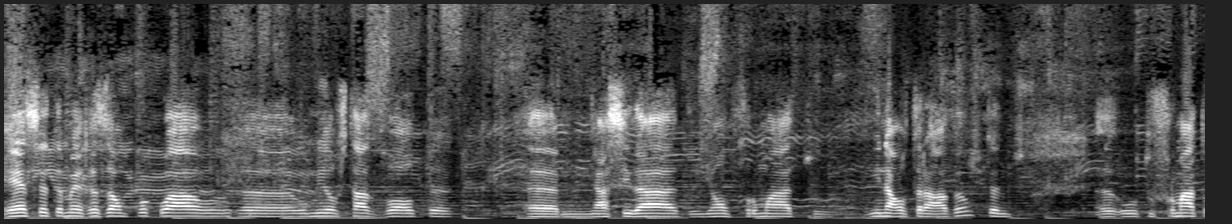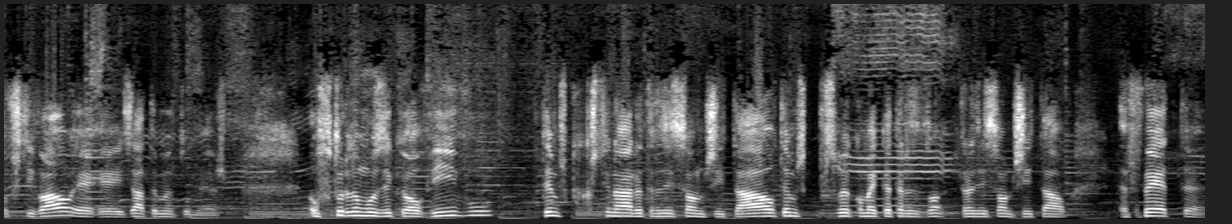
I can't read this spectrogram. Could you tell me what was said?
Essa é também a razão pela qual uh, o Mil está de volta à cidade e a um formato inalterável, portanto, uh, o, formato do festival é, é exatamente o mesmo. O futuro da música é ao vivo, temos que questionar a transição digital, temos que perceber como é que a transição digital afeta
